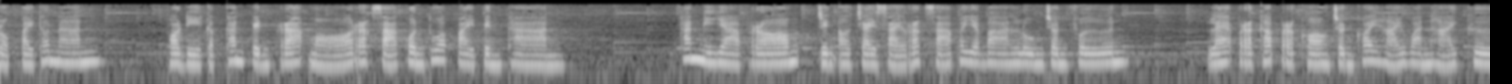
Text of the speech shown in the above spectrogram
ลบไปเท่านั้น อดีกับท่านเป็นพระหมอรักษาคนทั่วไปเป็นทาน ท่านมียาพร้อมจึงเอาใจใส่รักษาพยาบาลลุงจนฟื้น และประคับประคองจนค่อยหายวันหายคื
